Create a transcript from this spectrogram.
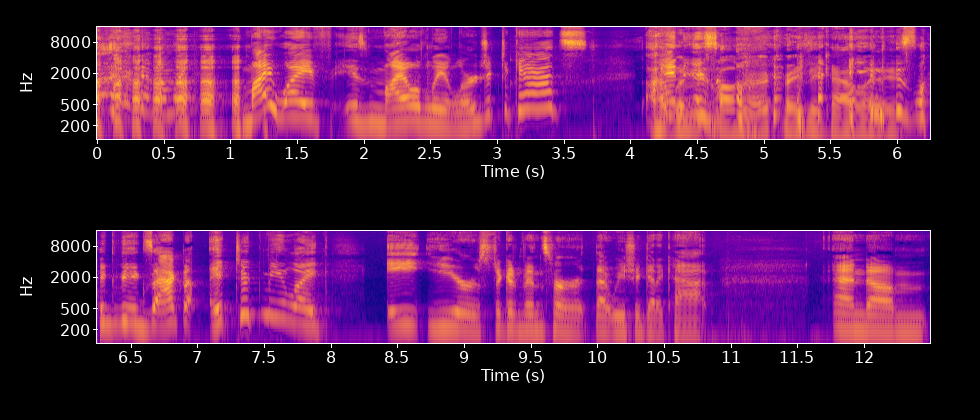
I, and I'm like, My wife is mildly allergic to cats. I and wouldn't is- call her a crazy cat lady. is like the exact. It took me like eight years to convince her that we should get a cat, and um,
